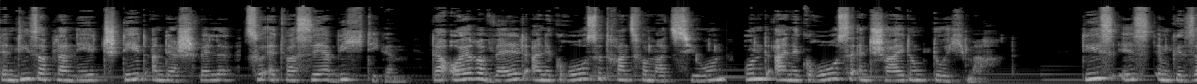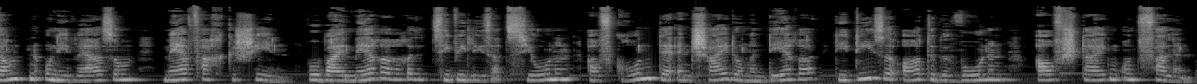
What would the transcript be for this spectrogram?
Denn dieser Planet steht an der Schwelle zu etwas sehr Wichtigem, da eure Welt eine große Transformation und eine große Entscheidung durchmacht. Dies ist im gesamten Universum mehrfach geschehen, wobei mehrere Zivilisationen aufgrund der Entscheidungen derer, die diese Orte bewohnen, aufsteigen und fallen.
